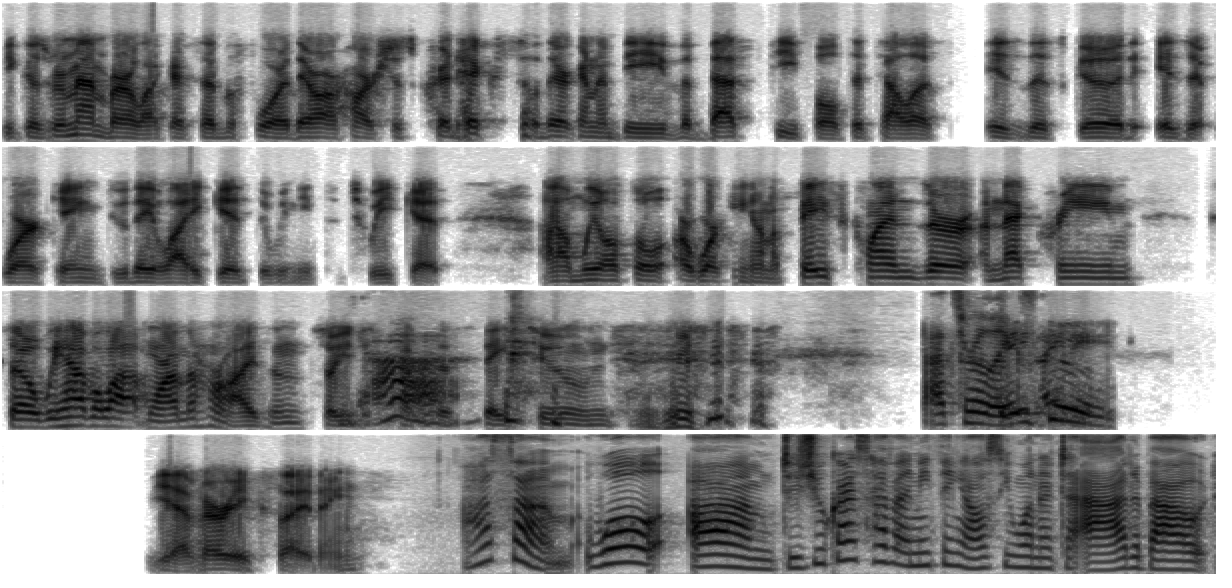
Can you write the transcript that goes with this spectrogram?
Because remember, like I said before, they're our harshest critics, so they're going to be the best people to tell us, is this good? Is it working? Do they like it? Do we need to tweak it? Um, we also are working on a face cleanser, a neck cream. So we have a lot more on the horizon. So you yeah. just have to stay tuned. That's really stay exciting. Tuned. Yeah, very exciting. Awesome. Well, um, did you guys have anything else you wanted to add about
